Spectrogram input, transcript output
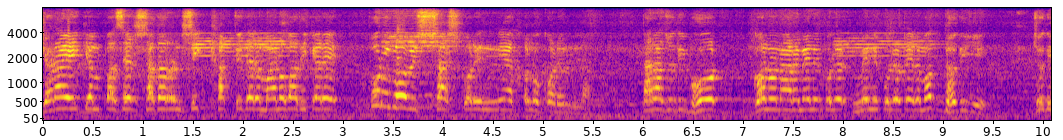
যারা এই ক্যাম্পাসের সাধারণ শিক্ষার্থীদের মানবাধিকারে পূর্ব বিশ্বাস করেননি এখনও করেন না। তারা যদি ভোট গণনার ম্যানিপুলেটের মধ্য দিয়ে যদি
